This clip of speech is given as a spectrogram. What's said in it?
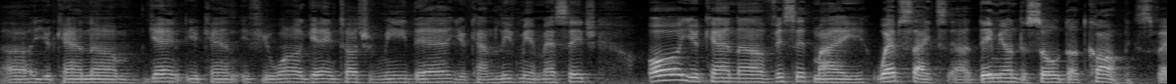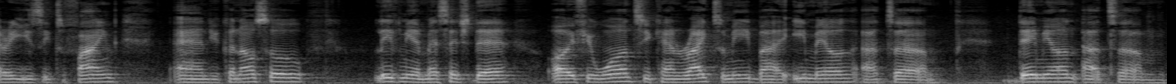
Uh, you can um, get you can if you want to get in touch with me there. You can leave me a message, or you can uh, visit my website uh. It's very easy to find, and you can also leave me a message there. Or if you want, you can write to me by email at um, Damien at um,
